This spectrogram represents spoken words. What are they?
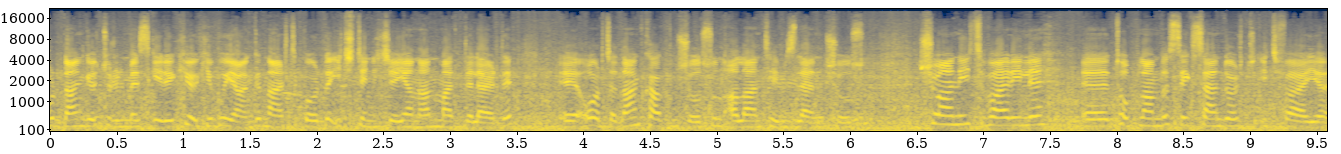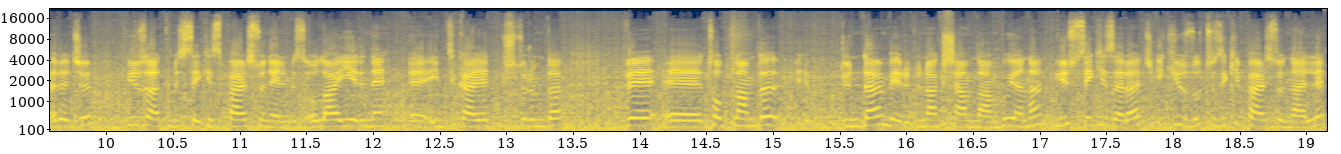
buradan götürülmesi gerekiyor ki bu yangın artık orada içten içe yanan maddelerde ortadan kalkmış olsun, alan temizlenmiş olsun. Şu an itibariyle e, toplamda 84 itfaiye aracı, 168 personelimiz olay yerine e, intikal etmiş durumda ve e, toplamda dünden beri, dün akşamdan bu yana 108 araç, 232 personelle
